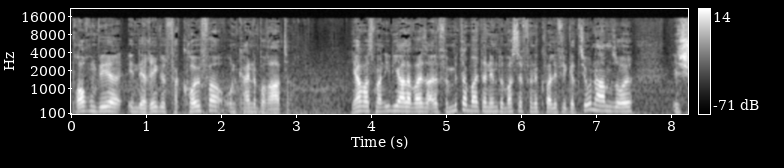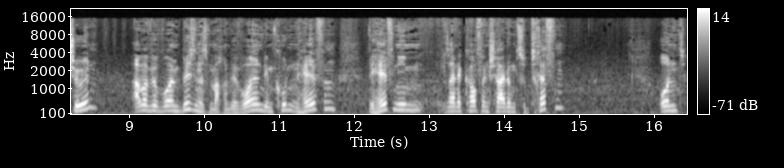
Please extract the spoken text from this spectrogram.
brauchen wir in der Regel Verkäufer und keine Berater ja, was man idealerweise alle für Mitarbeiter nimmt und was der für eine Qualifikation haben soll, ist schön, aber wir wollen Business machen. Wir wollen dem Kunden helfen. Wir helfen ihm, seine Kaufentscheidung zu treffen und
